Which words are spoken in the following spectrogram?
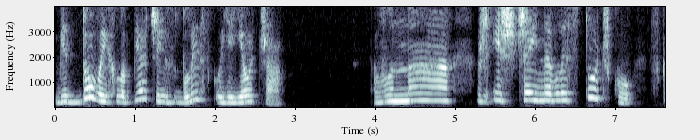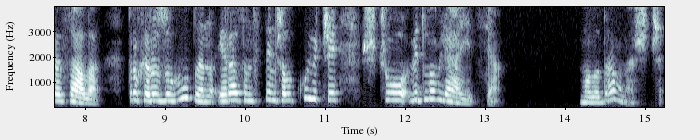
бідовий хлоп'ячий зблиск у її очах. Вона ж іще й не в листочку, сказала, трохи розгублено і разом з тим жалкуючи, що відмовляється. Молода вона ще.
